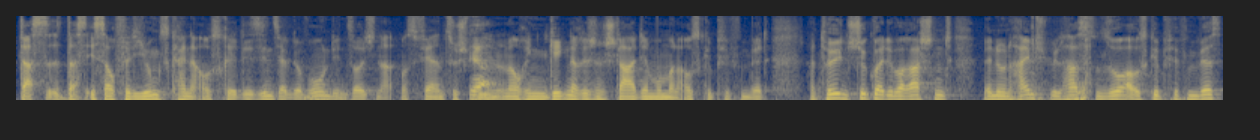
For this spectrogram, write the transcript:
das, das ist auch für die Jungs keine Ausrede. Die sind es ja gewohnt, in solchen Atmosphären zu spielen ja. und auch in gegnerischen Stadien, wo man ausgepfiffen wird. Natürlich ein Stück weit überraschend, wenn du ein Heimspiel hast und so ausgepfiffen wirst.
